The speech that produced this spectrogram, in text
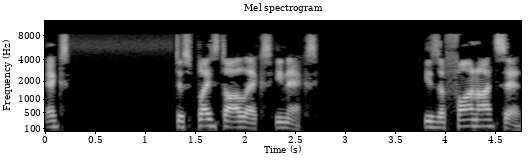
x display style x in x is a finite set.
